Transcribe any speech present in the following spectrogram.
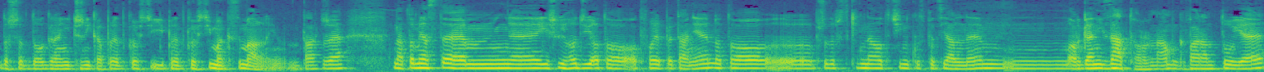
doszedł do ogranicznika prędkości i prędkości maksymalnej. Także natomiast e, jeśli chodzi o to o Twoje pytanie, no to e, przede wszystkim na odcinku specjalnym organizator nam gwarantuje,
